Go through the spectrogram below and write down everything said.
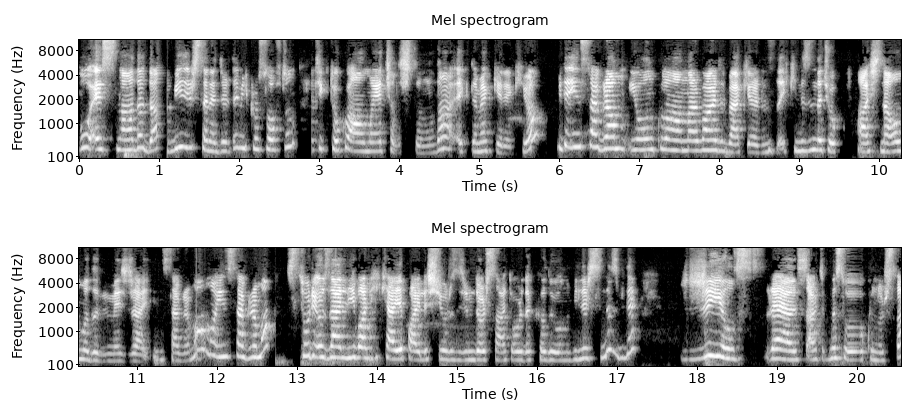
Bu esnada da bir senedir de Microsoft'un TikTok'u almaya çalıştığını da eklemek gerekiyor. Bir de Instagram yoğun kullananlar vardır belki aranızda. İkinizin de çok aşina olmadığı bir mecra Instagram'a ama Instagram'a story özelliği var. Hikaye paylaşıyoruz 24 saat orada kalıyor onu bilirsiniz. Bir de Reels, Reels artık nasıl okunursa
